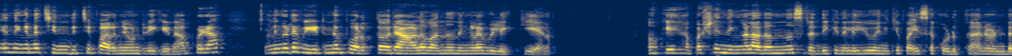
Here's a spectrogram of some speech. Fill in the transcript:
എന്നിങ്ങനെ ചിന്തിച്ച് പറഞ്ഞുകൊണ്ടിരിക്കുകയാണ്. അപ്പോഴാണ് നിങ്ങളുടെ വീട്ടിന് പുറത്ത് ഒരാൾ വന്ന് നിങ്ങളെ വിളിക്കുകയാണ്. ഓക്കെ പക്ഷേ നിങ്ങൾ അതൊന്നും ശ്രദ്ധിക്കുന്നില്ല. അയ്യോ എനിക്ക് പൈസ കൊടുക്കാനുണ്ട്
